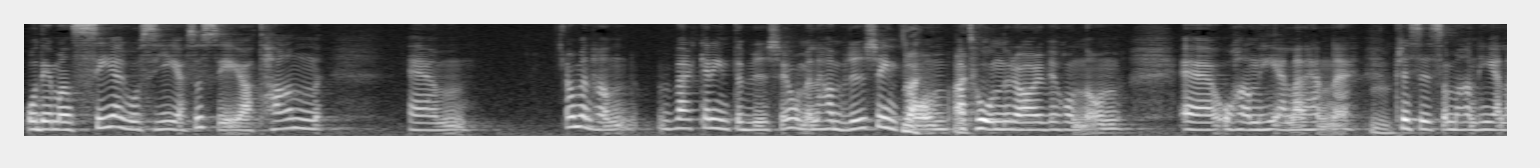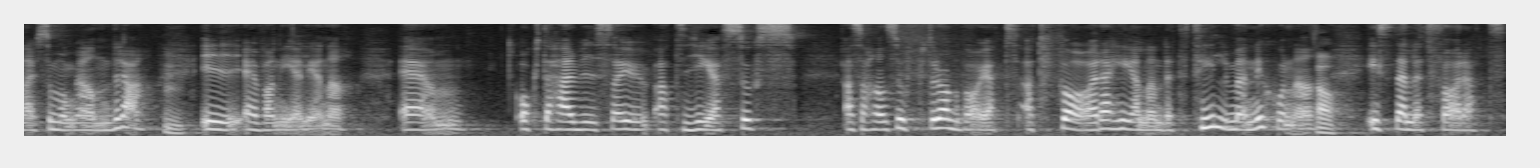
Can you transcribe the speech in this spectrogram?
och det man ser hos Jesus är ju att han um, ja, men han verkar inte bry sig om, eller han bryr sig inte nej, om nej. att hon rör vid honom eh, och han helar henne. Mm. Precis som han helar så många andra mm. i evangelierna. Um, och det här visar ju att Jesus Alltså hans uppdrag var ju att, att föra helandet till människorna ja. istället för att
